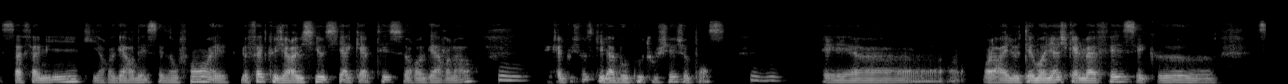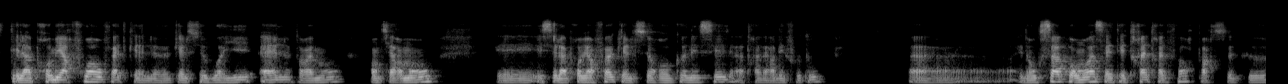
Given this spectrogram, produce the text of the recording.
sa famille, qui regardait ses enfants. Et le fait que j'ai réussi aussi à capter ce regard-là, mmh. c'est quelque chose qui l'a beaucoup touché, je pense. Mmh et euh, voilà, et le témoignage qu'elle m'a fait, c'est que euh, c'était la première fois en fait qu'elle qu'elle se voyait elle vraiment entièrement, et, c'est la première fois qu'elle se reconnaissait à travers des photos. Euh, et donc ça, pour moi, ça a été très très fort parce que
